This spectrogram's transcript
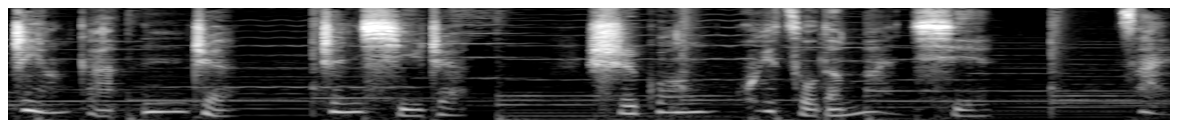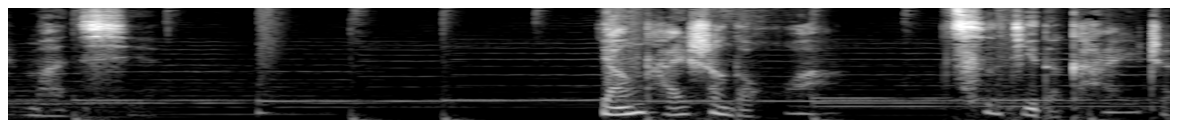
这样感恩着、珍惜着，时光会走得慢些，再慢些。阳台上的花，次第的开着，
